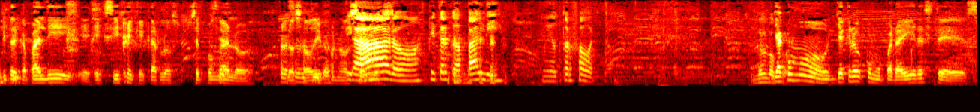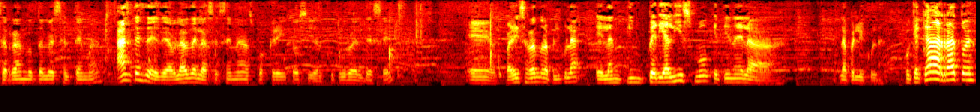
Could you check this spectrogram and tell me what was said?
Peter Capaldi eh, exige que Carlos se ponga Sí. los, los audífonos serios. Claro, Peter Capaldi, mi doctor favorito. Ya como, ya creo como para ir este cerrando tal vez el tema, antes de, de hablar de las escenas post créditos y del futuro del DC, eh, para ir cerrando la película, el antiimperialismo que tiene la, la película. Porque a cada rato es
